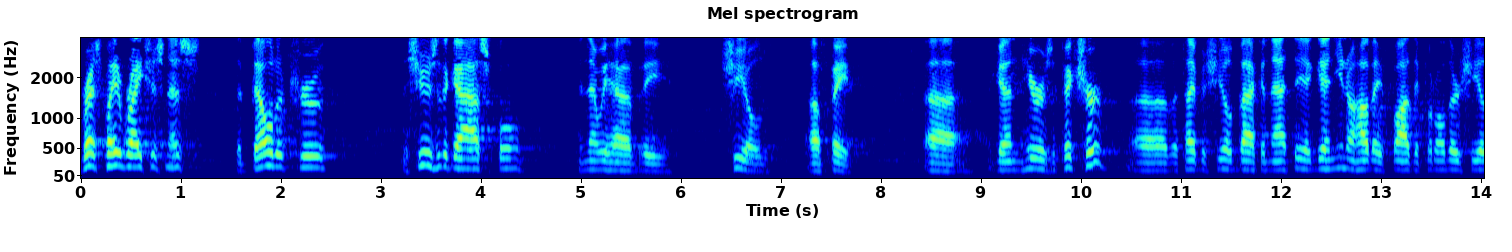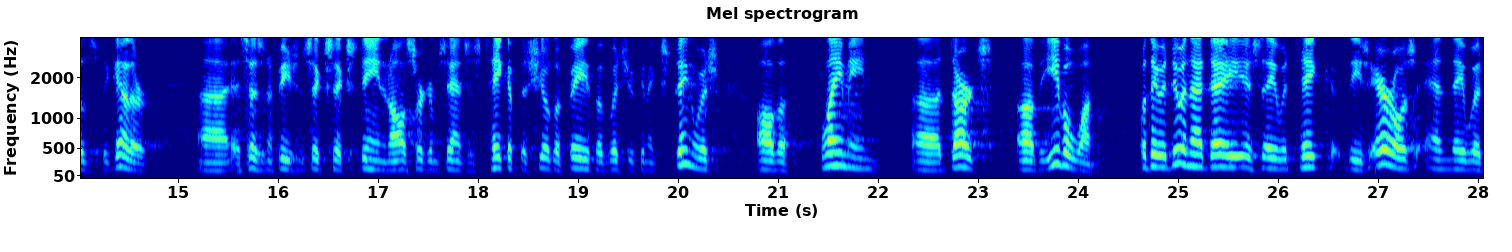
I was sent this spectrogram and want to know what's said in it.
breastplate of righteousness, the belt of truth, the shoes of the gospel, and then we have the shield of faith. Uh, again, here is a picture of a type of shield back in that day. Again, you know how they fought; they put all their shields together. Uh, it says in Ephesians 6:16, "In all circumstances, take up the shield of faith with which you can extinguish all the flaming uh, darts of the evil one." What they would do in that day is they would take these arrows and they would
